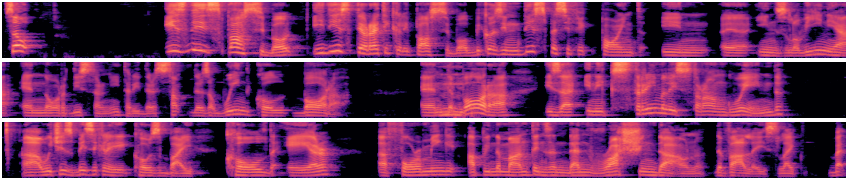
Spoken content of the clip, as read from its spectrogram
So is this possible? It is theoretically possible because in this specific point in uh, in slovenia and northeastern italy there's some there's a wind called bora and mm. the bora is a, an extremely strong wind uh, which is basically caused by cold air uh, forming up in the mountains and then rushing down the valleys like but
